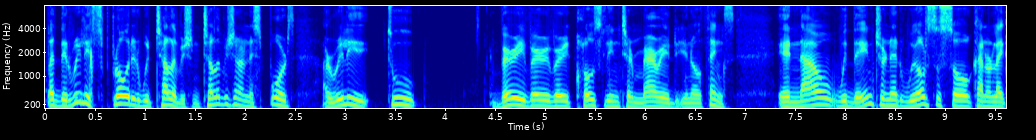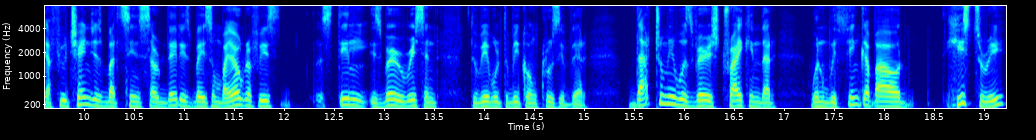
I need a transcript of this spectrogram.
but they really exploded with television. Television and sports are really two very, very, very closely intermarried, you know, things. And now with the internet, we also saw kind of like a few changes, but since our data is based on biographies, still is very recent to be able to be conclusive there. That to me was very striking that when we think about history,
